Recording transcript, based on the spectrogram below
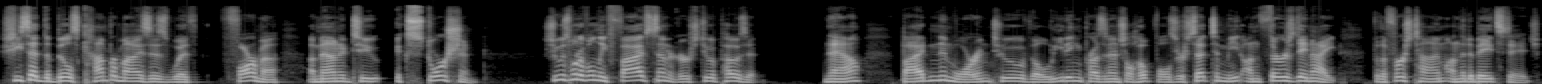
she said the bill's compromises with pharma amounted to extortion. She was one of only five senators to oppose it. Now, Biden and Warren, two of the leading presidential hopefuls, are set to meet on Thursday night for the first time on the debate stage.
